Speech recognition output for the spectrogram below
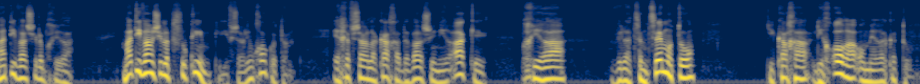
מה טיבה של הבחירה. מה טיבם של הפסוקים, כי אי אפשר למחוק אותם. איך אפשר לקחת דבר שנראה כבחירה ולצמצם אותו, כי ככה לכאורה אומר הכתוב.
